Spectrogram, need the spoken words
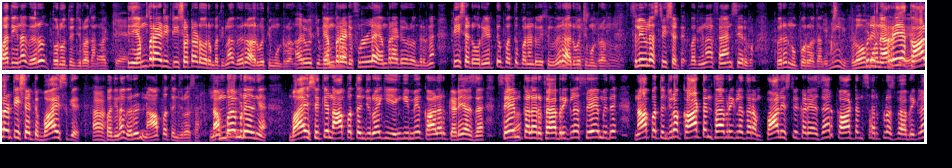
பார்த்தீங்கன்னா வெறும் தொண்ணூத்தஞ்சு ரூபா தான் இது எம்ப்ராய்டரி டிஷர்ட்டோட வரும் பார்த்தீங்கன்னா வெறும் அறுபத்தி மூணு ரூபா. அறுபத்தி எம்ப்ராய்டரி ஃபுல்லாக எம்ப்ராய்டரி வந்துருங்க. டிஷர்ட் ஒரு எட்டு பத்து பன்னெண்டு வயசு வெறும் அறுபத்தி மூணு ரூபாங்க. ஸ்லீவ்லெஸ் டிஷர்ட் பார்த்தீங்கன்னா ஃபேன்சியாக இருக்கும். வெறும் முப்பது ரூபா தாங்க. இவ்வளோ நிறைய காலர் டிஷர்ட் பாய்ஸ்க்கு ஆ. பார்த்தீங்கன்னா வெறும் நாற்பத்தஞ்சு ரூபா சார். நம்ப முடியாதுங்க. பாய்ஸுக்கு நாற்பத்தஞ்சு ரூபாய்க்கு எங்கேயுமே காலர் கிடையாது சார் சேம் கலர் ஃபேப்ரிக்கில் சேம் இது. நாற்பத்தஞ்சு ரூபா காட்டன் ஃபேப்ரிக்கில் தரோம் பாலிஸ்டர் கிடையாது சார் காட்டன் சர்ப்ளஸ் ஃபேப்ரிக்கில்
